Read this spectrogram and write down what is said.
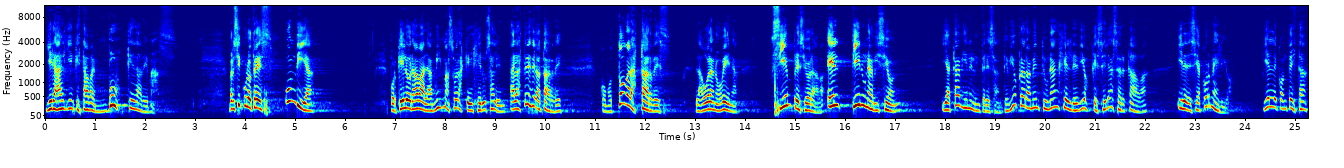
y era alguien que estaba en búsqueda de más. Versículo 3. Un día porque él oraba a las mismas horas que en Jerusalén, a las 3 de la tarde, como todas las tardes, la hora novena, siempre se oraba. Él tiene una visión, y acá viene lo interesante, vio claramente un ángel de Dios que se le acercaba y le decía, Cornelio, y él le contesta,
